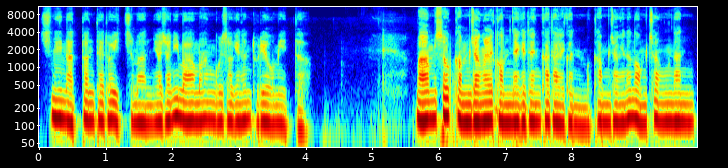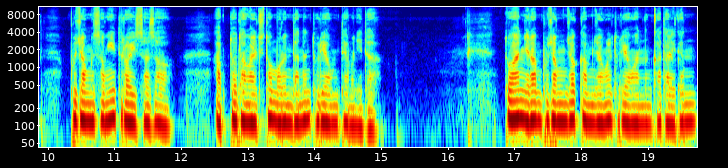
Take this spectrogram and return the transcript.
신이 났던 때도 있지만 여전히 마음 한구석에는 두려움이 있다. 마음속 감정을 겁내게 된 까닭은 감정에는 엄청난 부정성이 들어있어서 압도당할지도 모른다는 두려움 때문이다. 또한 이런 부정적 감정을 두려워하는 까닭은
